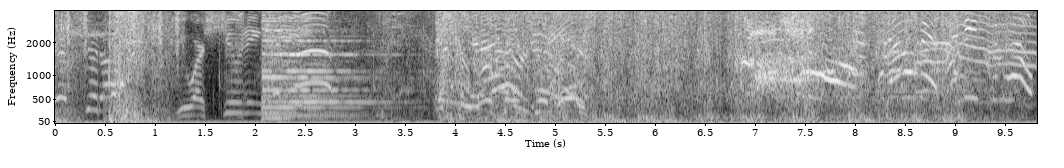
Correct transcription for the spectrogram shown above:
That shit up. You are shooting me! Gentlemen, I need some help.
